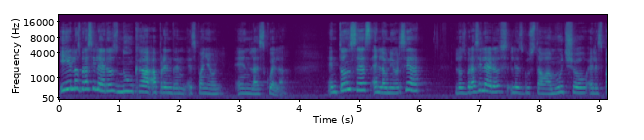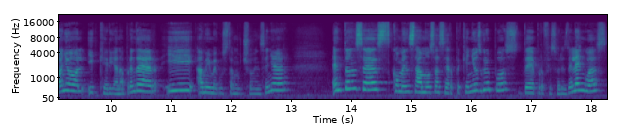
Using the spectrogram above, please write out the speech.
y los brasileros nunca aprenden español en la escuela. Entonces en la universidad los brasileros les gustaba mucho el español y querían aprender y a mí me gusta mucho enseñar. Entonces comenzamos a hacer pequeños grupos de profesores de lenguas.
